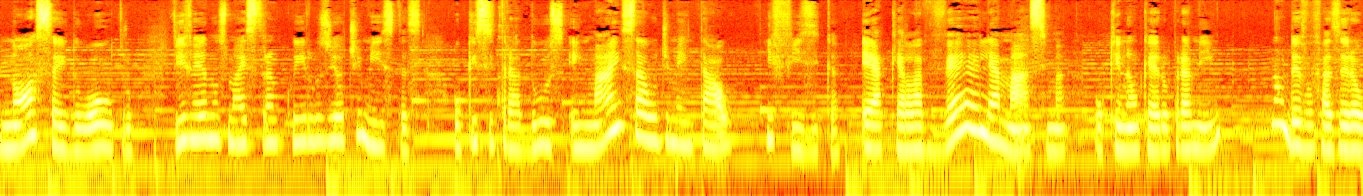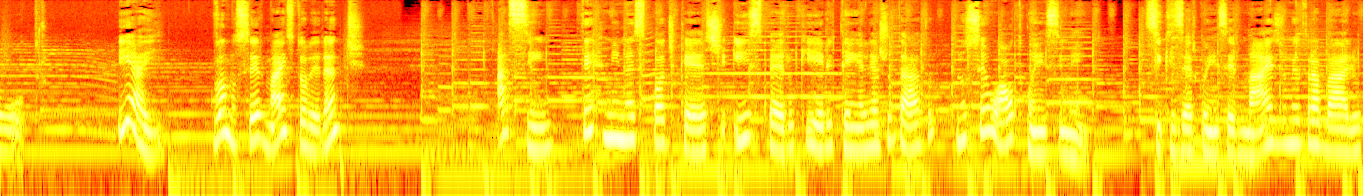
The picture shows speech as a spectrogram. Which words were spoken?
nossa e do outro, vivemos mais tranquilos e otimistas, o que se traduz em mais saúde mental e física. É aquela velha máxima: o que não quero para mim, não devo fazer ao outro. E aí, vamos ser mais tolerante? Assim, termino esse podcast e espero que ele tenha lhe ajudado no seu autoconhecimento. Se quiser conhecer mais do meu trabalho,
